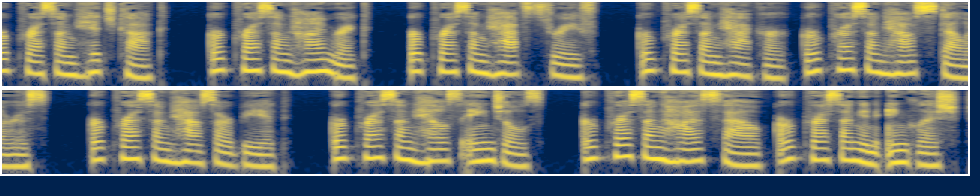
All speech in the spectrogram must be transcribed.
Erpressung Hitchcock, Erpressung Heinrich, Erpressung Haftstrafe, Erpressung Hacker, Erpressung Hausstellaris, Erpressung Hausarbeit, Erpressung Hells Angels, Erpressung HSV, Erpressung in English,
